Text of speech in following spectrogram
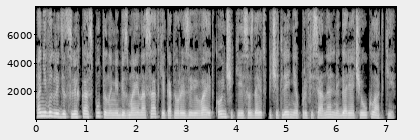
Они выглядят слегка спутанными без моей насадки, которая завивает кончики и создает впечатление профессиональной горячей укладки.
